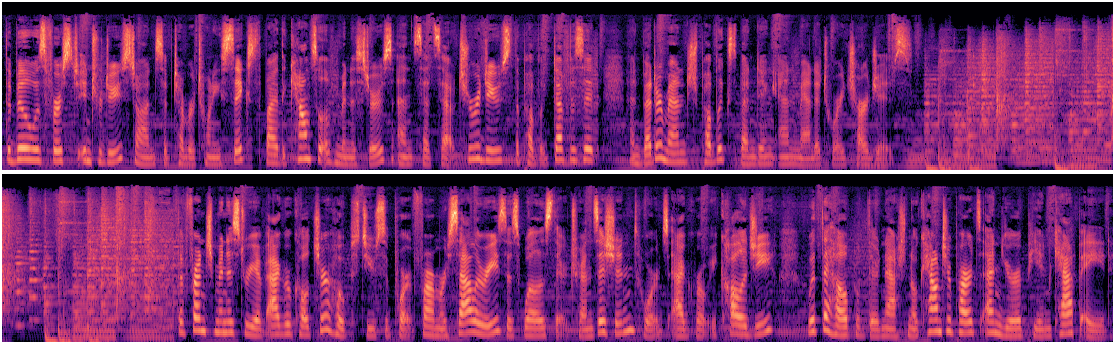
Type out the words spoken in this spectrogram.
The bill was first introduced on September 26th by the Council of Ministers and sets out to reduce the public deficit and better manage public spending and mandatory charges. The French Ministry of Agriculture hopes to support farmer salaries as well as their transition towards agroecology with the help of their national counterparts and European CAP aid.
